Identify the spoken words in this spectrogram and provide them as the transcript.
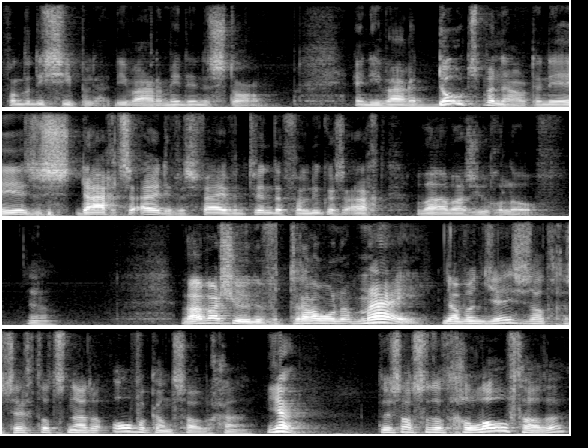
van de discipelen. Die waren midden in de storm. En die waren doodsbenauwd. En de Heer Jezus daagt ze uit in vers 25 van Lucas 8. Waar was uw geloof? Ja. Waar was jullie vertrouwen op mij? ja, want Jezus had gezegd dat ze naar de overkant zouden gaan. Ja. Dus als ze dat geloofd hadden,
